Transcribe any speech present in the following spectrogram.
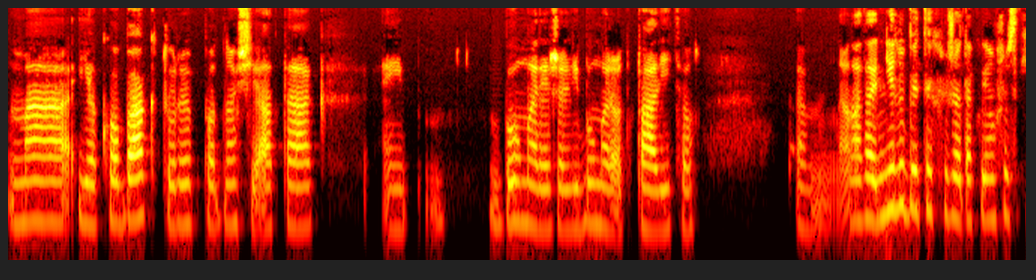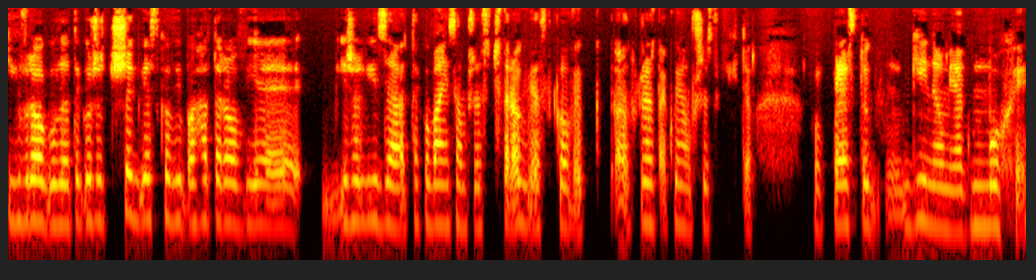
Ma Jakoba, który podnosi atak i Boomer, jeżeli Boomer odpali, to ona nie lubię tych, że atakują wszystkich wrogów, dlatego że trzygwiazdkowi bohaterowie, jeżeli zaatakowani są przez czterogwiazdkowych, którzy atakują wszystkich, to po prostu giną jak muchy.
